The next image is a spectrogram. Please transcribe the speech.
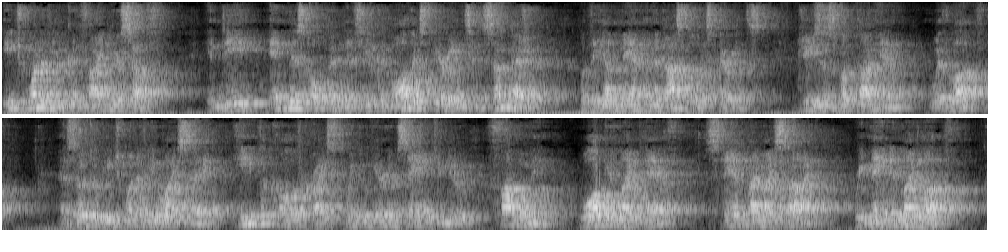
each one of you can find yourself. Indeed, in this openness, you can all experience in some measure what the young man in the gospel experienced. Jesus looked on him with love. And so to each one of you I say, heed the call of Christ when you hear him saying to you, follow me, walk in my path, stand by my side, remain in my love.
